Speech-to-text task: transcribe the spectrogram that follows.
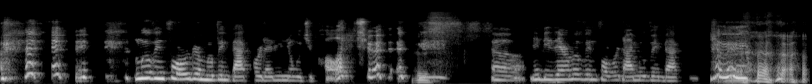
moving forward or moving backward i don't know what you call it uh, maybe they're moving forward i'm moving backward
